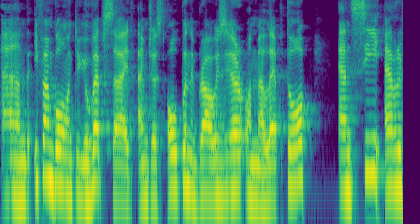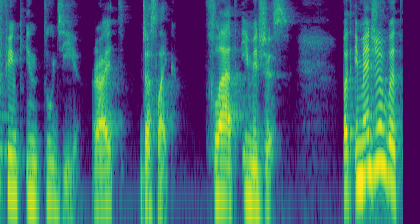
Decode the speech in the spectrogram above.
And if I'm going to your website, I'm just open a browser on my laptop and see everything in 2D, right? Just like flat images. But imagine that,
